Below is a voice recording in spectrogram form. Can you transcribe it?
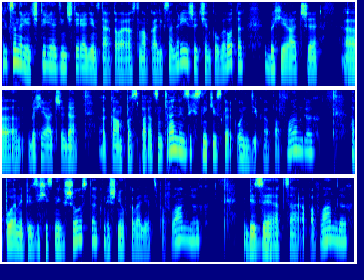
Александрия 4-1, 4-1 стартовая расстановка Александрии, Шевченко в воротах, Бехірадше, е, Бехірадше, да, е, Кампас пара центральних захисників, Скаркондіка по флангах, опорний півзахисник Шостак, Мішньов Ковалець по флангах, Бізера Цара по флангах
